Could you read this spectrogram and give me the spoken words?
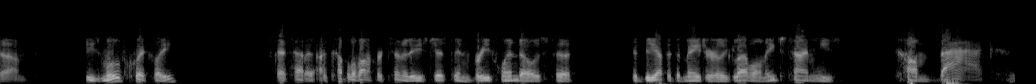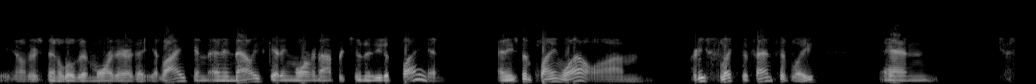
um, he's moved quickly. Has had a, a couple of opportunities just in brief windows to to be up at the major league level, and each time he's come back, you know, there's been a little bit more there that you like, and and now he's getting more of an opportunity to play, and and he's been playing well, um, pretty slick defensively, and just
